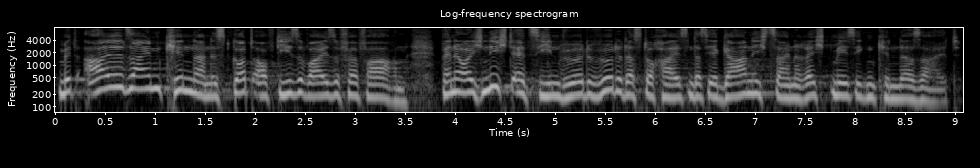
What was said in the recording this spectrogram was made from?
Mit all seinen Kindern ist Gott auf diese Weise verfahren. Wenn er euch nicht erziehen würde, würde das doch heißen, dass ihr gar nicht seine rechtmäßigen Kinder seid.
